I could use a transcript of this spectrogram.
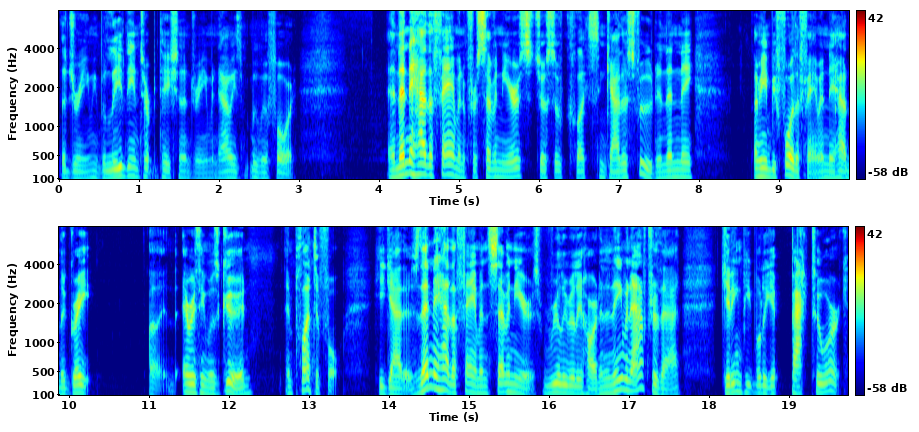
the dream, he believed the interpretation of the dream, and now he's moving forward. And then they have the famine for seven years. Joseph collects and gathers food. And then they, I mean, before the famine, they had the great, uh, everything was good and plentiful. He gathers. Then they had the famine, seven years, really, really hard. And then even after that, getting people to get back to work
